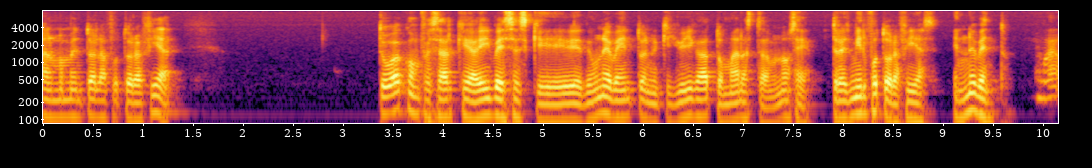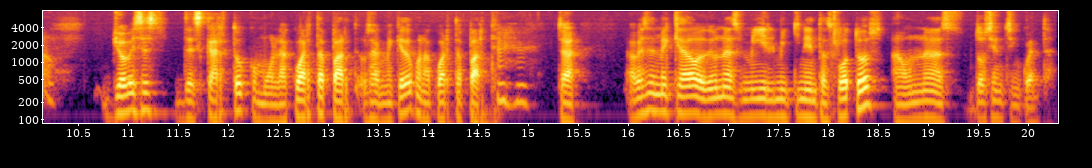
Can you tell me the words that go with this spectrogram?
al momento de la fotografía. Te voy a confesar que hay veces que de un evento en el que yo llegaba a tomar hasta, no sé, 3.000 fotografías en un evento. Wow. Yo a veces descarto como la cuarta parte, o sea, me quedo con la cuarta parte. O sea, a veces me he quedado de unas 1.000, 1.500 fotos a unas 250.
